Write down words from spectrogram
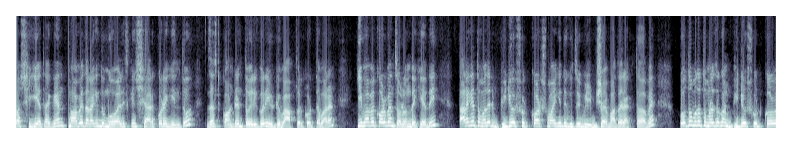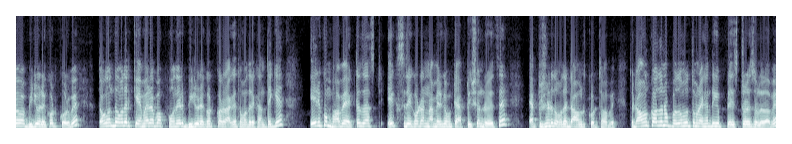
বা শিখিয়ে থাকেন, ভাবে তারা কিন্তু মোবাইল স্ক্রিন শেয়ার করে কিন্তু জাস্ট কন্টেন্ট তৈরি করে ইউটিউবে আপলোড করতে পারেন। কীভাবে করবেন চলুন দেখিয়ে দিই। তার আগে তোমাদের ভিডিও শুট করার সময় কিন্তু কিছু বিষয় মাথায় রাখতে হবে। প্রথমত তোমরা যখন ভিডিও শুট করবে বা ভিডিও রেকর্ড করবে, তখন তোমাদের ক্যামেরা বা ফোনের ভিডিও রেকর্ড করার আগে তোমাদের এখান থেকে এরকম ভাবে একটা জাস্ট এক্স রেকর্ডার নামে এরকম একটা অ্যাপ্লিকেশন রয়েছে অ্যাপ্লিকেশনটা তোমাদের ডাউনলোড করতে হবে। তো ডাউনলোড করার জন্য প্রথমত তোমরা এখান থেকে প্লে স্টোরে চলে যাবে।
